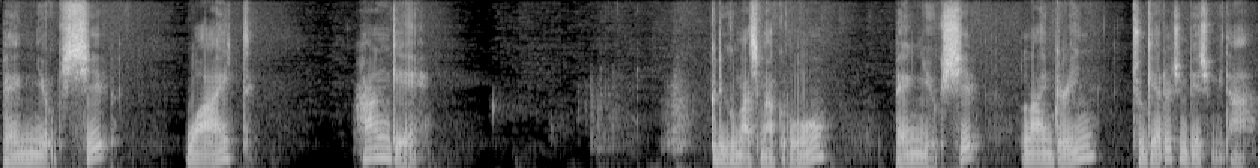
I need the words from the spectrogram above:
160 화이트. 한 개, 그리고 마지막으로 160 라임 그린 두 개를 준비해 줍니다.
